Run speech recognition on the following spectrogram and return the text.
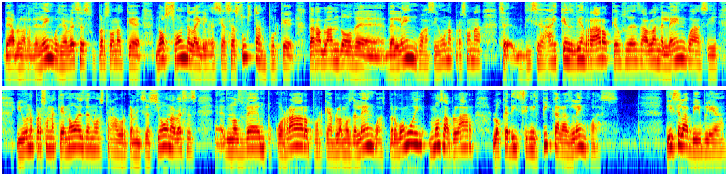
de, hablar de lenguas. Y a veces personas que no son de la iglesia se asustan porque están hablando de, de lenguas. Y una persona se dice, ay, que es bien raro que ustedes hablan de lenguas. Y, y una persona que no es de nuestra organización a veces eh, nos ve un poco raro porque hablamos de lenguas. Pero vamos, vamos a hablar lo que significa las lenguas. Dice la Biblia,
